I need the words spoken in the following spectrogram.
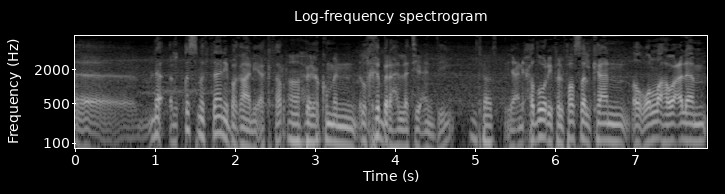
آه لا القسم الثاني بغاني أكثر آه،. بحكم من الخبرة التي عندي ممتاز يعني حضوري في الفصل كان والله أعلم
